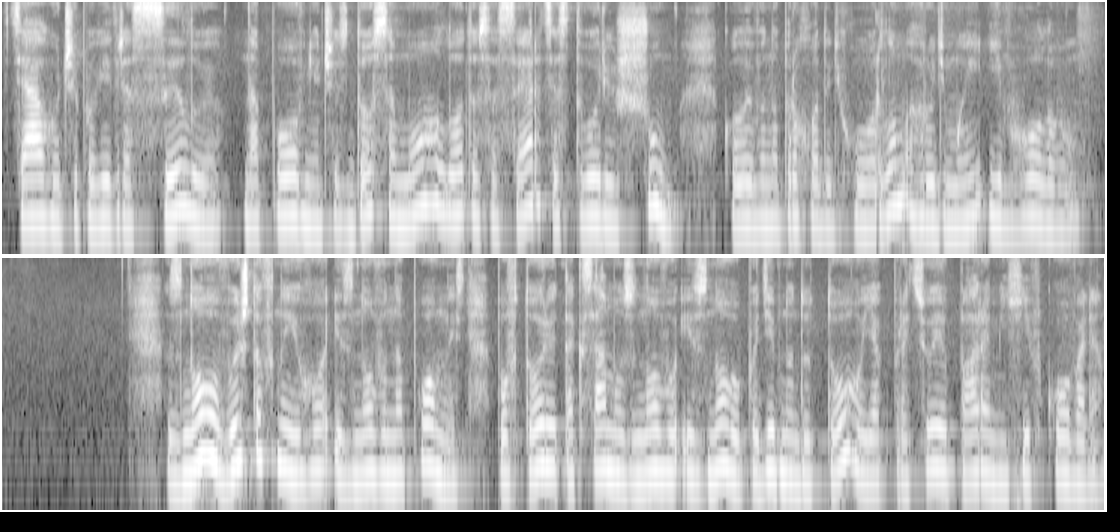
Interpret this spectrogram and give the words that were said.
Втягуючи повітря з силою, наповнюючись до самого лотоса серця, створює шум, коли воно проходить горлом, грудьми і в голову. Знову виштовхни його і знову наповнись, повторюй так само знову і знову, подібно до того, як працює пара міхів коваля.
